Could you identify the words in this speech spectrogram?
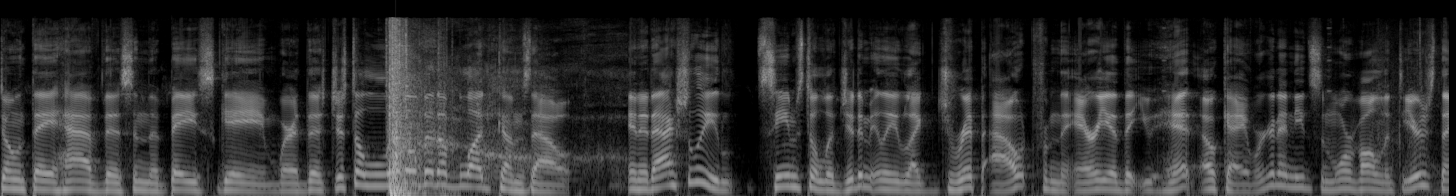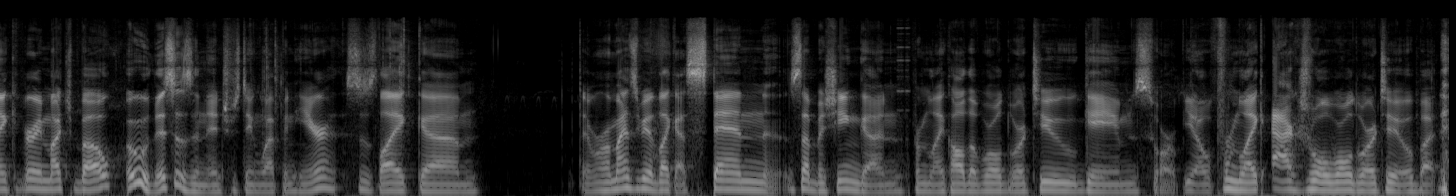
don't they have this in the base game where this just a little bit of blood comes out and it actually seems to legitimately like drip out from the area that you hit? Okay, we're gonna need some more volunteers. Thank you very much, Bo. Ooh, this is an interesting weapon here. This is like, um, it reminds me of like a Sten submachine gun from like all the World War II games or, you know, from like actual World War II, but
